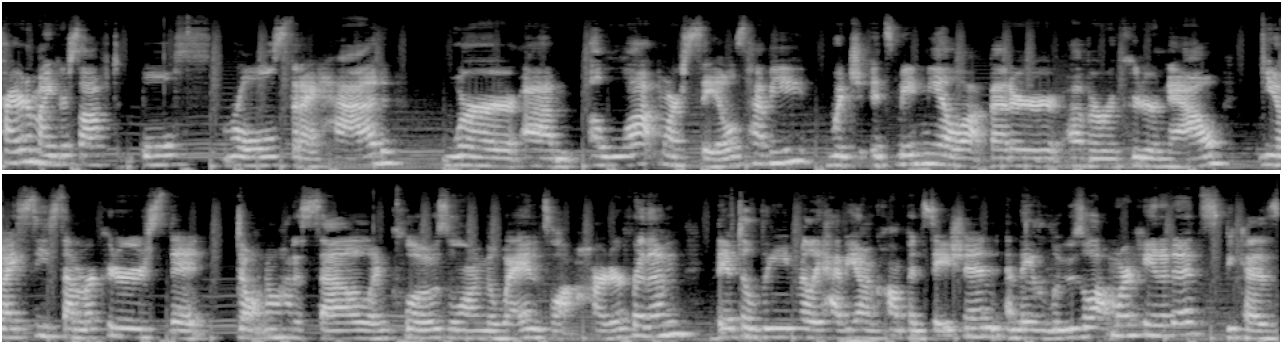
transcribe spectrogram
prior to Microsoft, both roles that I had were um, a lot more sales heavy, which it's made me a lot better of a recruiter now. You know, I see some recruiters that don't know how to sell and close along the way, and it's a lot harder for them. They have to lean really heavy on compensation and they lose a lot more candidates because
